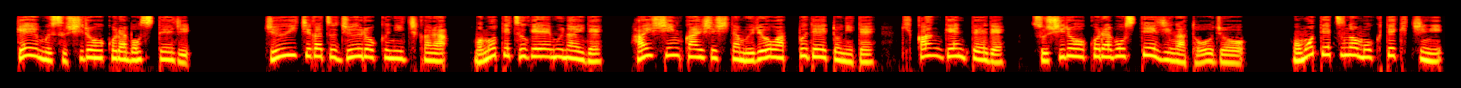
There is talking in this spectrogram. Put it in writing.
ゲームスシローコラボステージ。11月16日から桃鉄ゲーム内で配信開始した無料アップデートにて期間限定でスシローコラボステージが登場。桃鉄の目的地に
